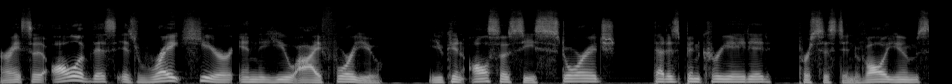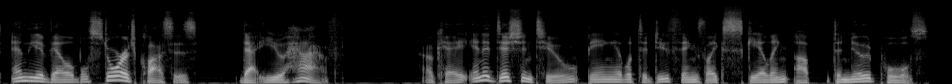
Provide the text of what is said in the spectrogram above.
All right, so all of this is right here in the UI for you. You can also see storage that has been created persistent volumes, and the available storage classes that you have. Okay, in addition to being able to do things like scaling up the node pools.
